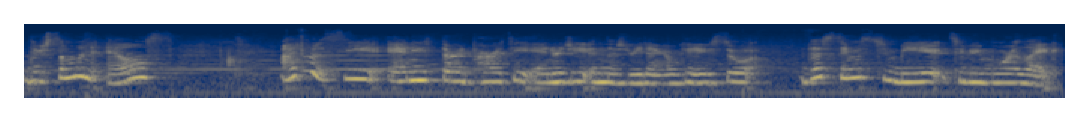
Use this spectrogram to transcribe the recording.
there's someone else. I don't see any third party energy in this reading, okay? So, this seems to me to be more like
